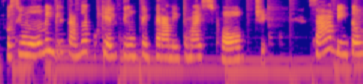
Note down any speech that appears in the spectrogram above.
Tipo assim, um homem gritar, não é porque ele tem um temperamento mais forte, sabe? Então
